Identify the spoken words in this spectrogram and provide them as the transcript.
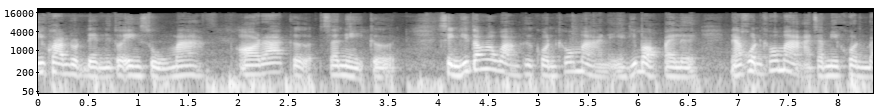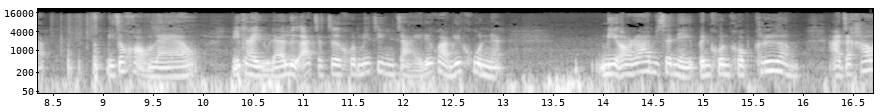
มีความโดดเด่นในตัวเองสูงมาก ออร่าเกิดสเสน่ห์เกิด สิ่งที่ต้องระวังคือคนเข้ามาเนี่ยอย่างที่บอกไปเลยนะคนเข้ามาอาจจะมีคนแบบ มีเจ้าของแล้ว มีใครอยู่แล้ว หรืออาจจะเจอคนไม่จริงใจด้วยความที่คุณเนี่ยมีออร่ามีเสน่ห์เป็นคนครบเครื่อง อาจจะเข้า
